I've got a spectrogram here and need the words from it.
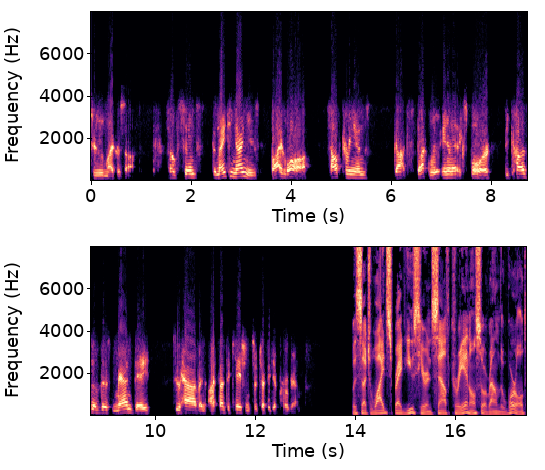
to Microsoft. So since the 1990s, by law, South Koreans got stuck with Internet Explorer because of this mandate to have an authentication certificate program. With such widespread use here in South Korea and also around the world,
